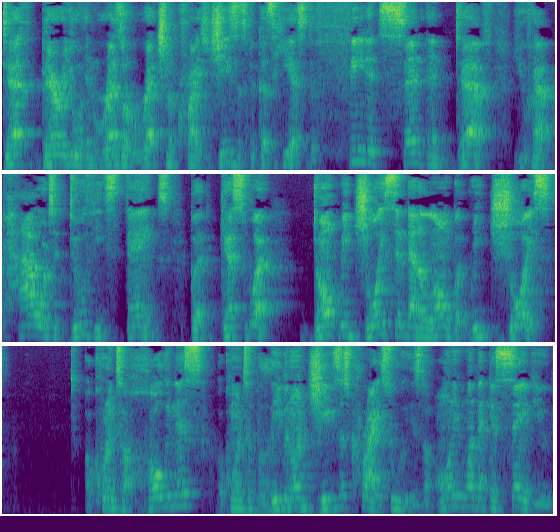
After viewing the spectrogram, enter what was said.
death, burial, and resurrection of Christ Jesus because he has defeated sin and death. You have power to do these things. But guess what? Don't rejoice in that alone, but rejoice according to holiness, according to believing on Jesus Christ, who is the only one that can save you.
